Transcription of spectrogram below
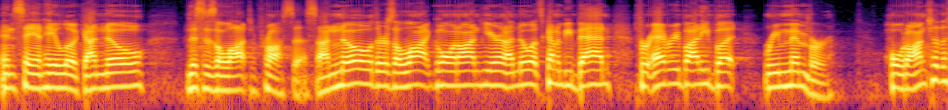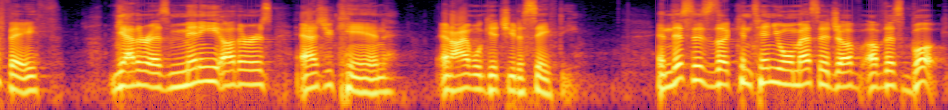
and saying, hey, look, I know this is a lot to process. I know there's a lot going on here, and I know it's going to be bad for everybody, but remember, hold on to the faith Gather as many others as you can, and I will get you to safety. And this is the continual message of, of this book,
